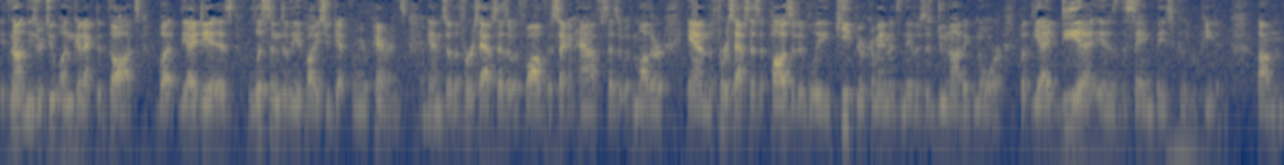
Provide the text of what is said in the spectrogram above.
It's not these mm-hmm. are two unconnected thoughts, but the idea is listen to the advice you get from your parents. And so the first half says it with father, the second half says it with mother, and the first half says it positively, keep your commandments, and the other says do not ignore. But the idea is the same, basically repeated. Um,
